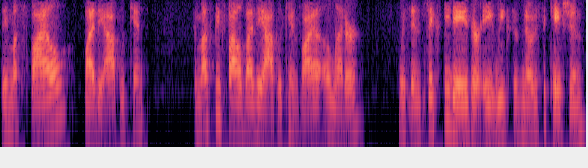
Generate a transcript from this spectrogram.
They must file by the applicant. It must be filed by the applicant via a letter within 60 days or eight weeks of notification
